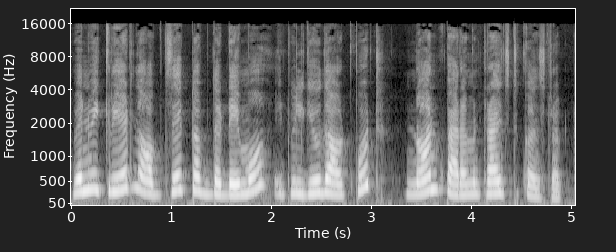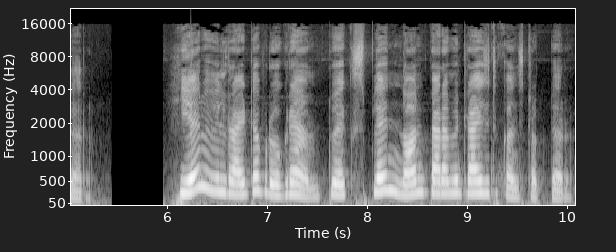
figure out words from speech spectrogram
When we create the object of the demo, it will give the output non-parameterized constructor. Here we will write a program to explain non-parameterized constructor.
